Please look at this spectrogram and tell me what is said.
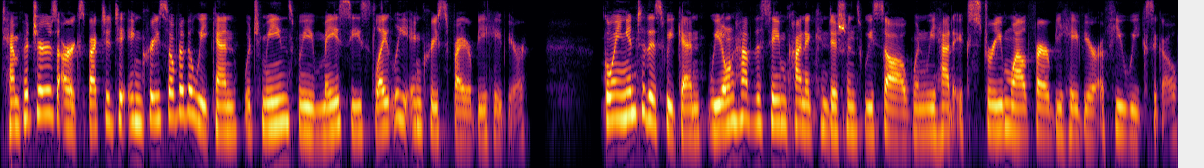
Temperatures are expected to increase over the weekend, which means we may see slightly increased fire behavior. Going into this weekend, we don't have the same kind of conditions we saw when we had extreme wildfire behavior a few weeks ago.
